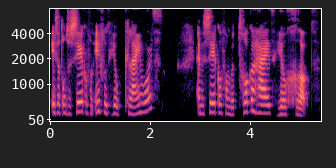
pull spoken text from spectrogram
is dat onze cirkel van invloed heel klein wordt en de cirkel van betrokkenheid heel groot.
